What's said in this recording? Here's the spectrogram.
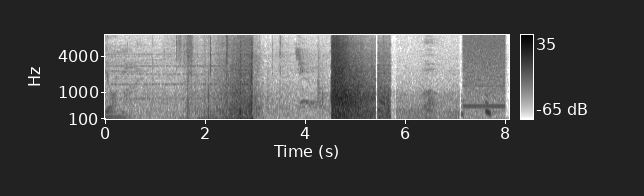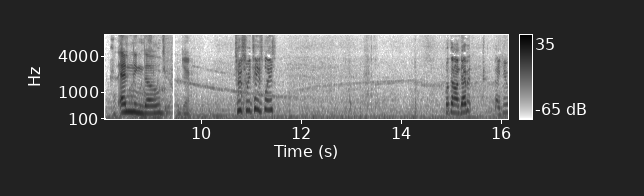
your mind. Ending though. Yeah. Two sweet teas, please. Put that on debit. Thank you.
